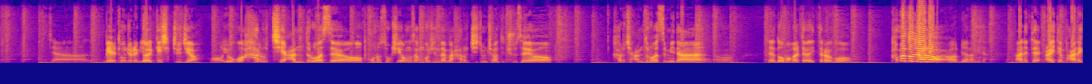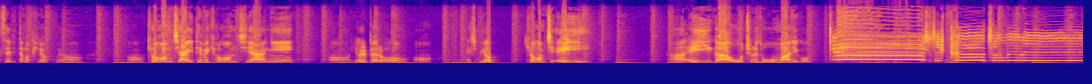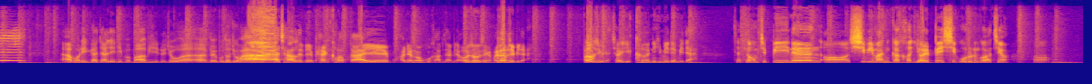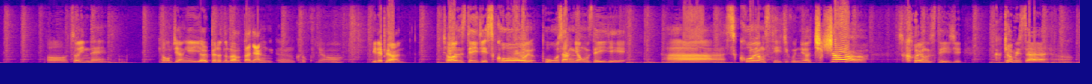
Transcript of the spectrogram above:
자 메일 통조림 10개씩 주죠. 어 요거 하루치 안 들어왔어요. 포노스 혹시 영상 보신다면 하루치 좀 저한테 주세요. 하루치 안 들어왔습니다. 어 그냥 넘어갈 때가 있더라고. 가만두지 않아! 아 미안합니다. 아이템, 아이템 반 엑셀 이딴 거 필요 없고요. 어 경험치 아이템의 경험치 양이 어 10배로 어 XP 업 경험치 A. 아 A가 5천에서 5만이고 시크 찰리리 아 머리가 잘리니 뭐 마음이 좋아. 아, 내 묻어주고 아 찰리리 팬클럽 가입 환영하고 감사합니다. 어서오세요. 반갑습니다. 반갑습니다. 저에게 큰 힘이 됩니다. 자 경험치 B는 어 12만이니까 10배씩 오르는 것 같죠 어, 어 써있네. 어, 경험치 양이 10배로 늘어났다냥. 응 그렇군요. 미래편. 전 스테이지 스코어 보상형 스테이지. 아 스코어형 스테이지군요. 칙샤 스코어형 스테이지. 극혐일살 어.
